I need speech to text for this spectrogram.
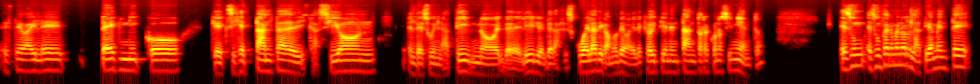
este baile técnico que exige tanta dedicación, el de swing latino, el de delirio, el de las escuelas, digamos, de baile que hoy tienen tanto reconocimiento, es un, es un fenómeno relativamente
